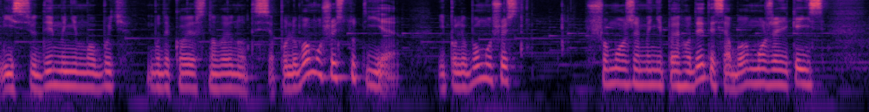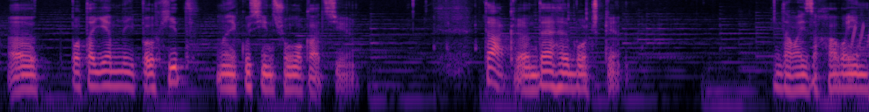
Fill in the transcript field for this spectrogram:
І сюди мені, мабуть, буде корисно вернутися. По-любому щось тут є. І по-любому щось, що може мені пригодитися, або може якийсь е, потаємний прохід на якусь іншу локацію. Так, е, де грибочки? Давай захаваємо.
